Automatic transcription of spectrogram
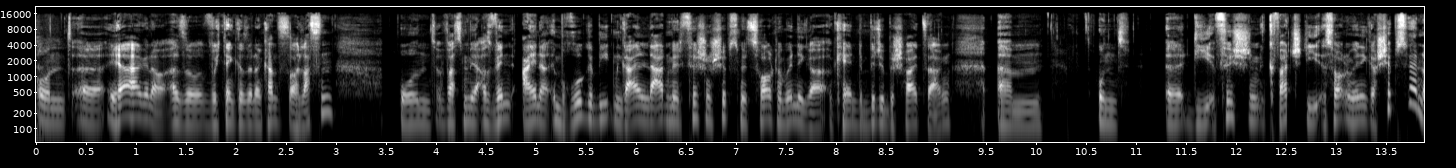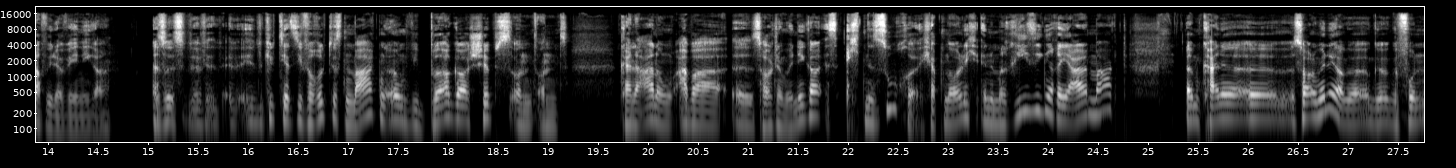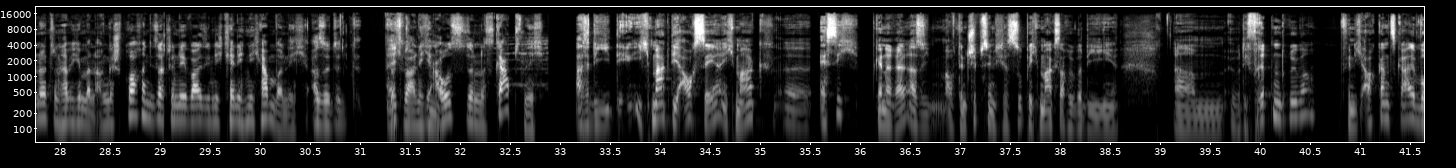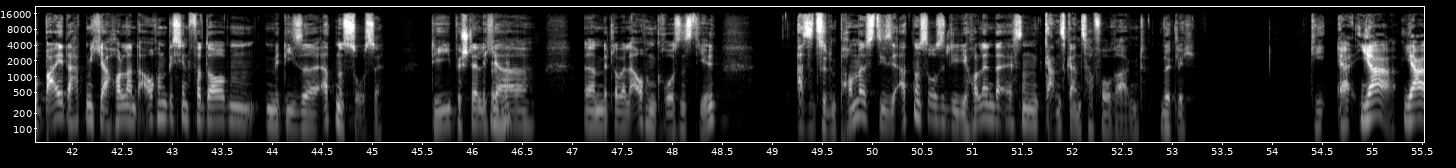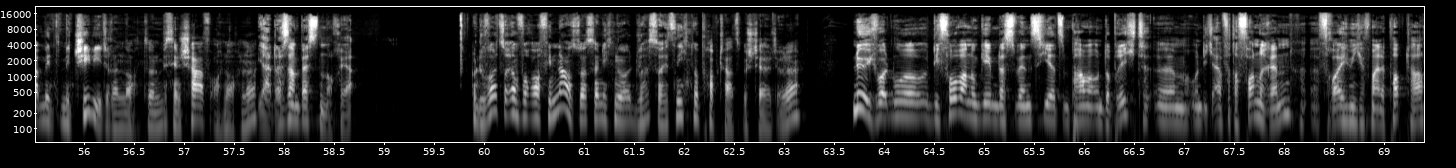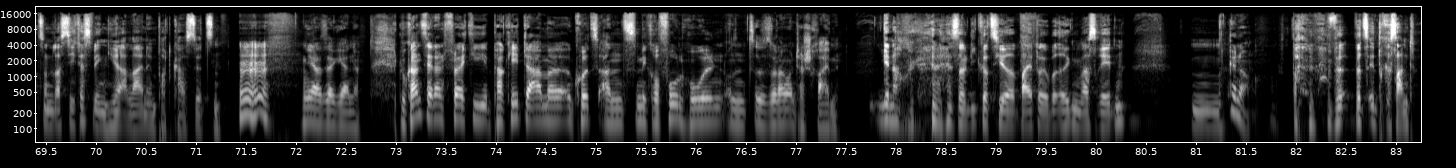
Und äh, ja, genau, also wo ich denke, so, dann kannst du es auch lassen. Und was mir, also wenn einer im Ruhrgebiet einen geilen Laden mit Fish and Chips mit Salt und Vinegar kennt, dann bitte Bescheid sagen. Ähm, und äh, die Fischen, Quatsch, die Salt und Vinegar Chips werden auch wieder weniger. Also es, es gibt jetzt die verrücktesten Marken, irgendwie Burger, Chips und, und keine Ahnung, aber äh, Salt and Vinegar ist echt eine Suche. Ich habe neulich in einem riesigen Realmarkt ähm, keine äh, Salt and Vinegar ge ge gefunden und dann habe ich jemanden angesprochen, die sagte, nee, weiß ich nicht, kenne ich nicht, haben wir nicht. Also das, das war nicht Hm. aus, sondern es gab's nicht. Also die, die, ich mag die auch sehr. Ich mag äh, Essig generell. Also auf den Chips finde ich das super. Ich mag es auch über die ähm, über die Fritten drüber. Finde ich auch ganz geil. Wobei, da hat mich ja Holland auch ein bisschen verdorben mit dieser Erdnusssoße. Die bestelle ich ja äh, mittlerweile auch im großen Stil. Also zu den Pommes, diese Erdnusssoße, die die Holländer essen, ganz, ganz hervorragend. Wirklich. Die, ja, ja, ja, mit, mit Chili drin noch, so ein bisschen scharf auch noch, ne? Ja, das ist am besten noch, ja. Und du wolltest doch irgendwo rauf hinaus. Du hast doch nicht nur, du hast doch jetzt nicht nur Pop-Tarts bestellt, oder? Nö, ich wollte nur die Vorwarnung geben, dass wenn es hier jetzt ein paar Mal unterbricht ähm, und ich einfach davon renne, äh, freue ich mich auf meine Pop-Tarts und lasse dich deswegen hier alleine im Podcast sitzen. Ja, sehr gerne. Du kannst ja dann vielleicht die Paketdame kurz ans Mikrofon holen und äh, so lange unterschreiben. Genau, soll die kurz hier weiter über irgendwas reden. Genau. Wird's interessant.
